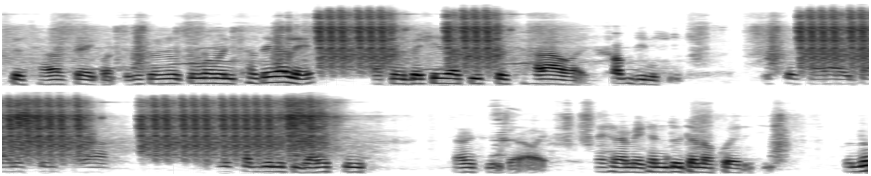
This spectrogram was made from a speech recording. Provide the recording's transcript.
স্কিল ছাড়া ট্রাই করতে কিছু টুর্নামেন্ট খেলতে গেলে আপনার বেশিরভাগ স্কিল ছাড়া হয়, সব জিনিসই। স্কিল ছাড়া জানি স্কিল ছাড়া সব জিনিসই জানি স্কিল জানি স্কিল ছাড়া হয়। এখানে আমি এখানে দুইটা নক করে দিছি। কিন্তু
